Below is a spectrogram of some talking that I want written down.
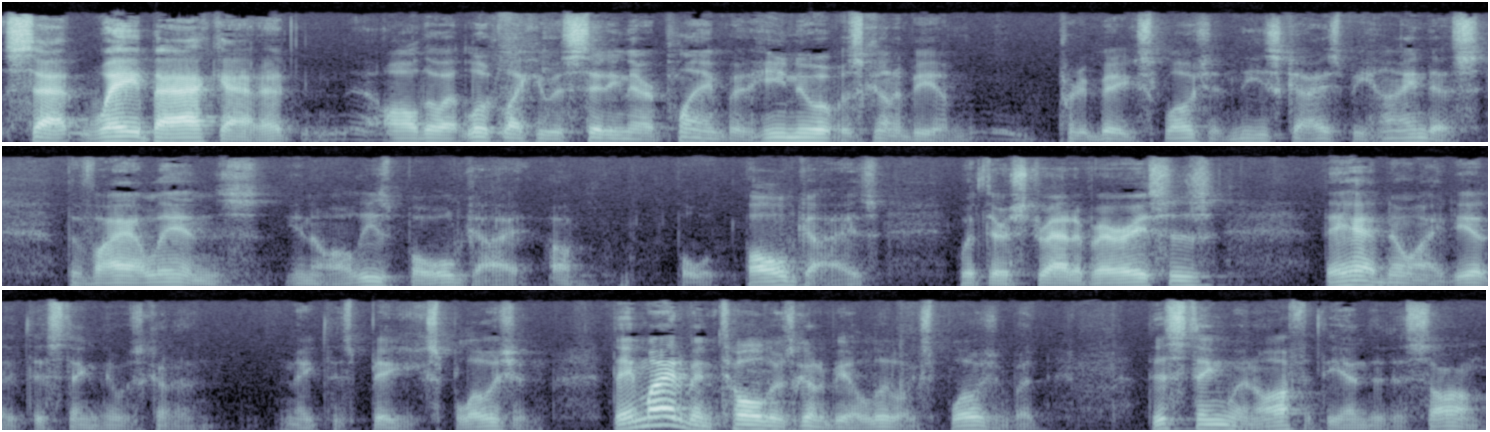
sat way back at it, although it looked like he was sitting there playing, but he knew it was going to be a pretty big explosion. And these guys behind us, the violins, you know, all these bold uh, bold, bald guys with their Stradivariuses, they had no idea that this thing was going to make this big explosion. They might have been told there was going to be a little explosion, but this thing went off at the end of the song,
